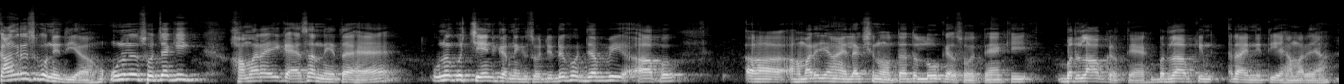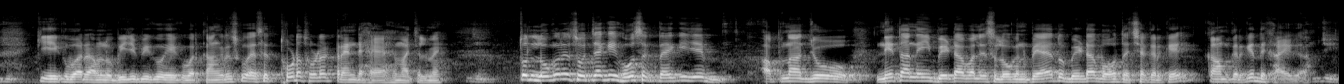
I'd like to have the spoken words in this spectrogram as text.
कांग्रेस को नहीं दिया। उन्होंने सोचा कि हमारा एक ऐसा नेता है उन्हें कुछ चेंज करने की सोची। देखो जब भी आप आ, हमारे यहाँ इलेक्शन होता है तो लोग क्या सोचते हैं कि बदलाव करते हैं। बदलाव की राजनीति है हमारे यहाँ कि एक बार हम लोग बीजेपी को एक बार कांग्रेस को ऐसे थोड़ा थोड़ा ट्रेंड है हिमाचल में। तो लोगों ने सोचा कि हो सकता है कि ये अपना जो नेता नहीं बेटा वाले स्लोगन पे आया तो बेटा बहुत अच्छा करके काम करके दिखाएगा। जी।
